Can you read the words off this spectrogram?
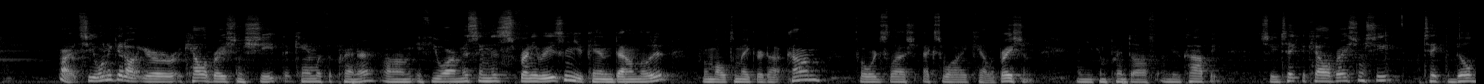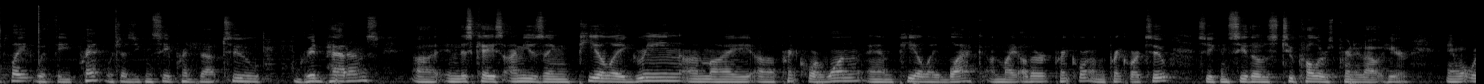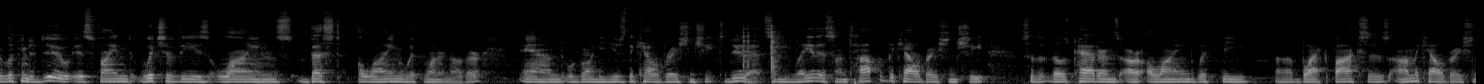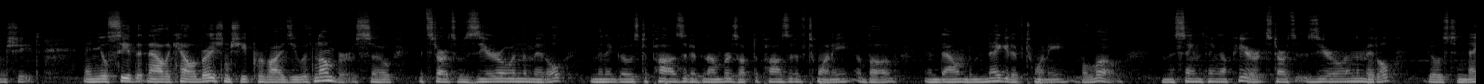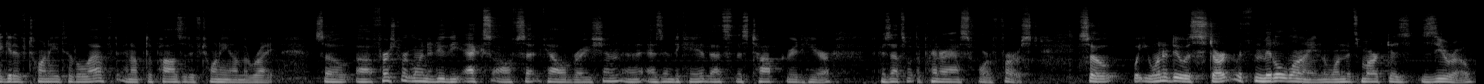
All right, so you want to get out your calibration sheet that came with the printer. Um, if you are missing this for any reason, you can download it from ultimaker.com forward slash XY calibration, and you can print off a new copy. So you take the calibration sheet, take the build plate with the print, which as you can see printed out two grid patterns. Uh, in this case, I'm using PLA green on my uh, Print Core 1 and PLA black on my other Print Core, on the Print Core 2. So you can see those two colors printed out here. And what we're looking to do is find which of these lines best align with one another. And we're going to use the calibration sheet to do that. So you lay this on top of the calibration sheet so that those patterns are aligned with the uh, black boxes on the calibration sheet. And you'll see that now the calibration sheet provides you with numbers. So it starts with zero in the middle, and then it goes to positive numbers up to positive 20 above, and down to negative 20 below. And the same thing up here, it starts at zero in the middle, goes to negative 20 to the left and up to positive 20 on the right. So uh, first we're going to do the X offset calibration, and as indicated, that's this top grid here, because that's what the printer asks for first. So what you want to do is start with the middle line, the one that's marked as zero,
